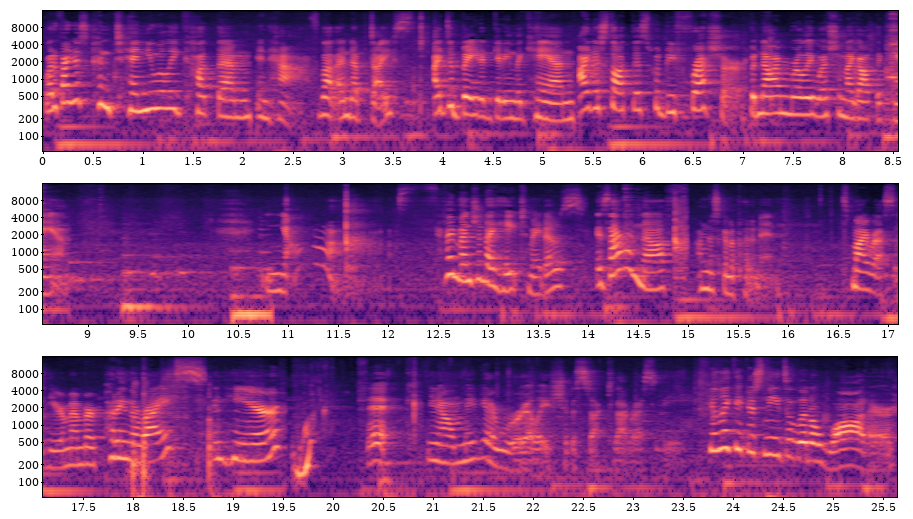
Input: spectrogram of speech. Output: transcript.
What if I just continually cut them in half? Will that end up diced? I debated getting the can. I just thought this would be fresher, but now I'm really wishing I got the can. Yeah. Have I mentioned I hate tomatoes? Is that enough? I'm just gonna put them in. My recipe, remember? Putting the rice in here. Thick. You know, maybe I really should have stuck to that recipe. I feel like it just needs a little water.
